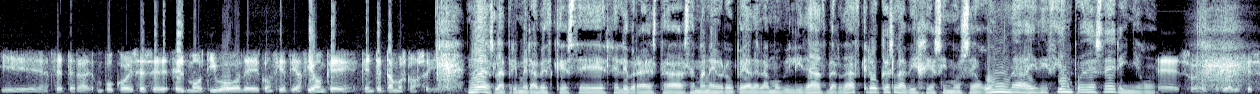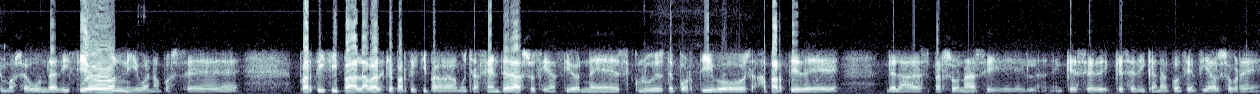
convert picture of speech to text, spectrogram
y etcétera. Un poco ese es el motivo de concienciación que, intentamos conseguir. No es la primera vez que se celebra esta Semana Europea de la Movilidad, ¿verdad? Creo que es la vigésimo segunda edición, ¿puede ser, Íñigo? Eso es, la vigésimo segunda edición y bueno, pues... Eh, participa, la verdad es que participa mucha gente, asociaciones, clubes deportivos, aparte de, de las personas y, que, se, que se dedican a concienciar sobre,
